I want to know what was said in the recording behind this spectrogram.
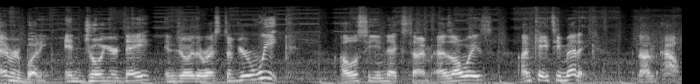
everybody, enjoy your day. Enjoy the rest of your week. I will see you next time. As always, I'm KT Medic, and I'm out.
